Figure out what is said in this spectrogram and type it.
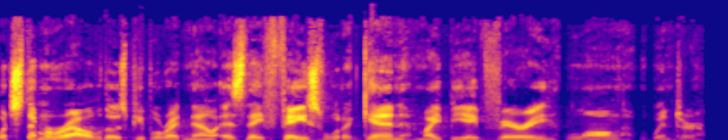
what's the morale of those people right now as they face what, again, might be a very long winter?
